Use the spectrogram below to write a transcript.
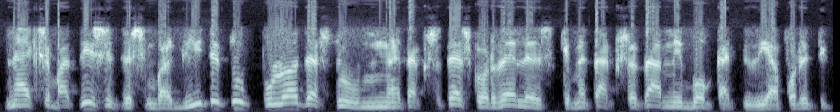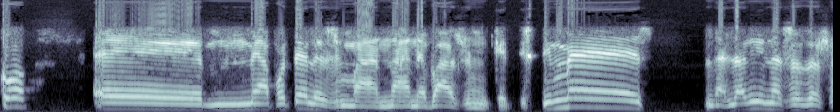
να εξεπατήσει το συμπαντήτη του, πουλώντας του μεταξωτές κορδέλες και μεταξωτά μην πω κάτι διαφορετικό, ε, με αποτέλεσμα να ανεβάζουν και τις τιμές, να- δηλαδή να σας δώσω,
